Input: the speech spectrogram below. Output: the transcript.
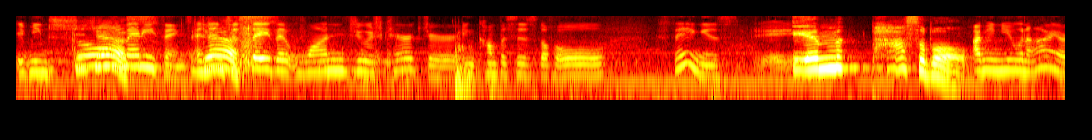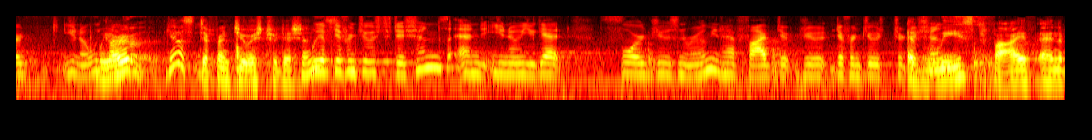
It means so Yes. many things. And then to say that one Jewish character encompasses the whole thing is. Eh, Impossible. I mean, you and I are, you know, we, We come are, from. yes, different Jewish traditions. We have different Jewish traditions, and you know, you get four Jews in a room, you'd have five Ju- Ju- different Jewish traditions. at least five and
